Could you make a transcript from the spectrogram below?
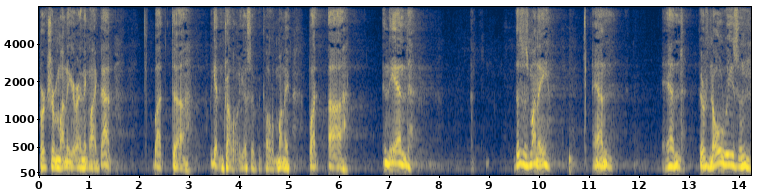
Berkshire money or anything like that. But uh, we get in trouble, I guess, if we call it money. But uh, in the end, this is money, and and there's no reason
